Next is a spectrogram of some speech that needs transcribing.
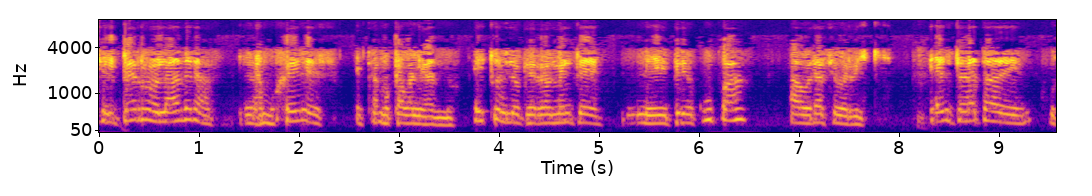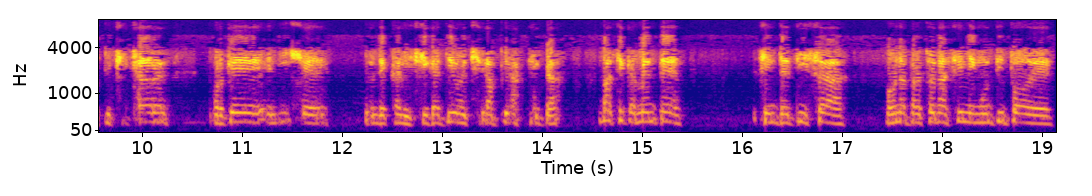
Si el perro ladra, las mujeres estamos cabalgando. Esto es lo que realmente le preocupa a Horacio Berbisky. Él trata de justificar por qué elige el descalificativo de chica plástica. Básicamente sintetiza a una persona sin ningún tipo de,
